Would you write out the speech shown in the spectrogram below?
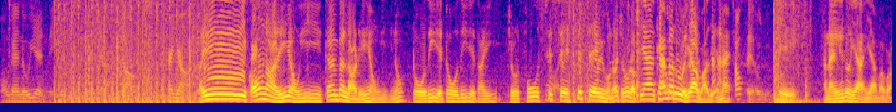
မော်ဂန်တို့ရဲ့နေကြောင်ခိုက်ကြအောင်အေးကောင်းလာတယ်ရောင်ကြီးကမ်းဘက်လာတယ်ရောင်ကြီးနော်တော်သေးတယ်တော်သေးတယ်တာကြီးကျွန်တော်4 6 6 6ပြီပေါ့နော်ကျွန်တော်တို့ပြန်ကမ်းဘက်လို့ရပါသေးတယ်အနိုင်60ဟုတ်လို့အေး အနိုင်လေးတော့ရရင်ရပါပါ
